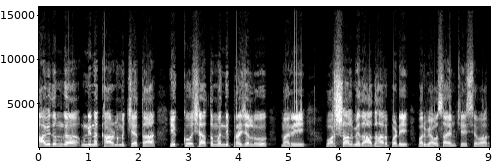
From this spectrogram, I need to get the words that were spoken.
ఆ విధంగా ఉండిన కారణము చేత ఎక్కువ శాతం మంది ప్రజలు మరి వర్షాల మీద ఆధారపడి వారు వ్యవసాయం చేసేవారు.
